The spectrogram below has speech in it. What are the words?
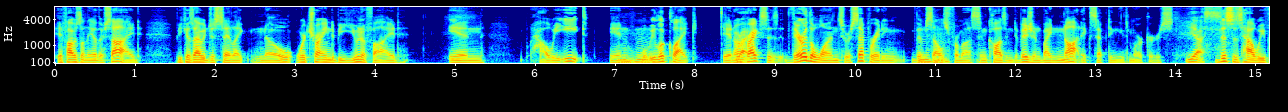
if I was on the other side, because I would just say like, no, we're trying to be unified in how we eat, in what we look like, in our Mm-hmm. Right. Mm-hmm. practices. They're the ones who are separating themselves from us and causing division by not accepting these markers. Yes. This is how we've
